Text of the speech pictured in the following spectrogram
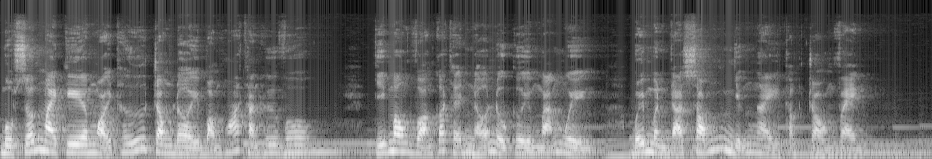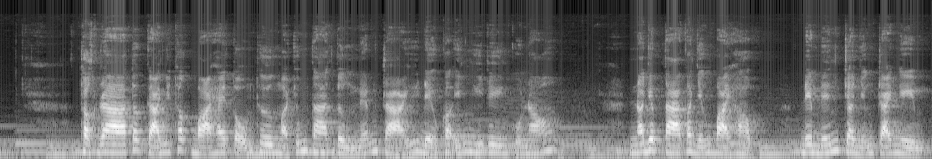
Một sớm mai kia mọi thứ trong đời bỗng hóa thành hư vô chỉ mong vẫn có thể nở nụ cười mãn nguyện bởi mình đã sống những ngày thật trọn vẹn. Thật ra tất cả những thất bại hay tổn thương mà chúng ta từng nếm trải đều có ý nghĩa riêng của nó. Nó giúp ta có những bài học, đem đến cho những trải nghiệm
